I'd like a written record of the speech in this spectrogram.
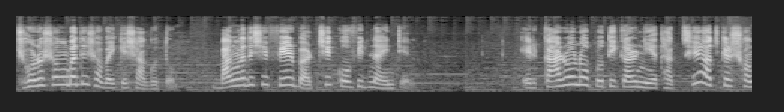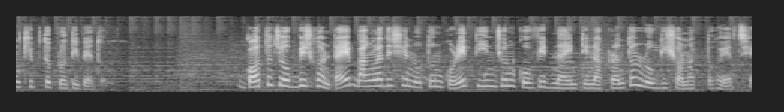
ঝোড়ো সংবাদে সবাইকে স্বাগত বাংলাদেশে ফের বাড়ছে কোভিড নাইন্টিন এর কারণ ও প্রতিকার নিয়ে থাকছে আজকের সংক্ষিপ্ত প্রতিবেদন। গত চব্বিশ ঘন্টায় বাংলাদেশে নতুন করে তিনজন কোভিড নাইন্টিন আক্রান্ত রোগী শনাক্ত হয়েছে।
